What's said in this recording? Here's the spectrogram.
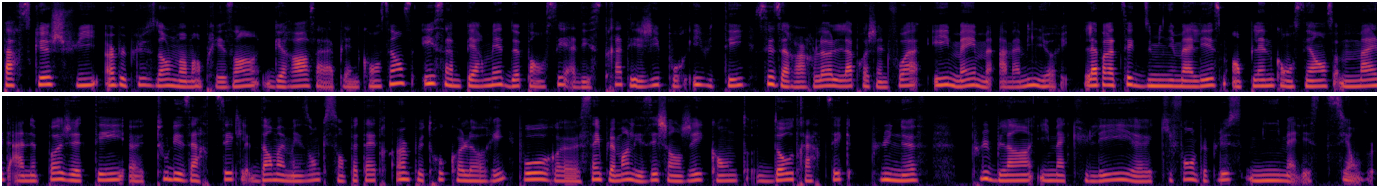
parce que je suis un peu plus dans le moment présent grâce à la pleine conscience et ça me permet de penser à des stratégies pour éviter ces erreurs-là la prochaine fois et même à m'améliorer. La pratique du minimalisme en pleine conscience m'aide à ne pas jeter euh, tous les articles dans ma maison qui sont peut-être un peu trop colorés pour euh, simplement les échanger contre d'autres articles plus neufs, plus blancs, immaculés, euh, qui font un peu plus minimaliste, si on veut.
